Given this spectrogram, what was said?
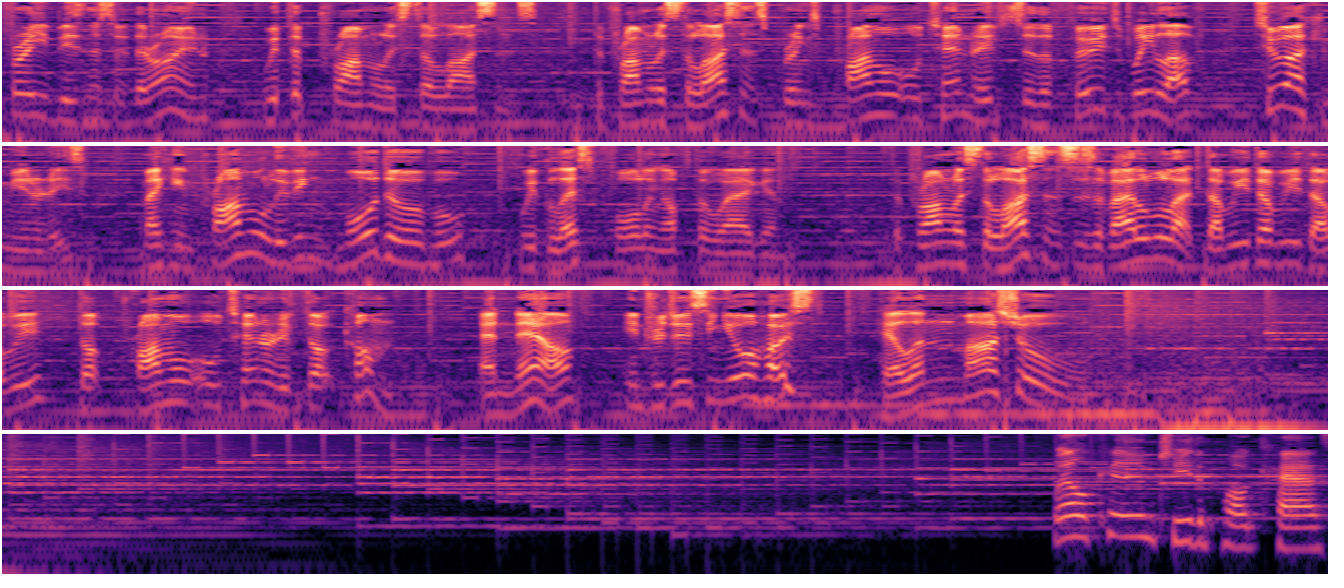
free business of their own with the Primalista license. The Primalista license brings primal alternatives to the foods we love to our communities, making primal living more doable with less falling off the wagon. The Primalista license is available at www.primalalternative.com. And now, introducing your host, Helen Marshall. Welcome to the podcast.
